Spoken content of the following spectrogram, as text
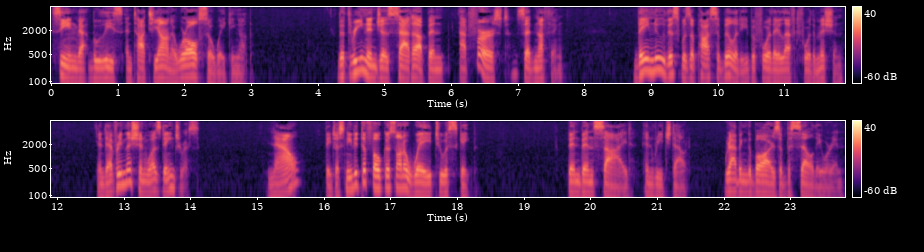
seeing that Bulis and Tatiana were also waking up. The three ninjas sat up and, at first, said nothing. They knew this was a possibility before they left for the mission, and every mission was dangerous. Now, they just needed to focus on a way to escape. Benben sighed and reached out, grabbing the bars of the cell they were in.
